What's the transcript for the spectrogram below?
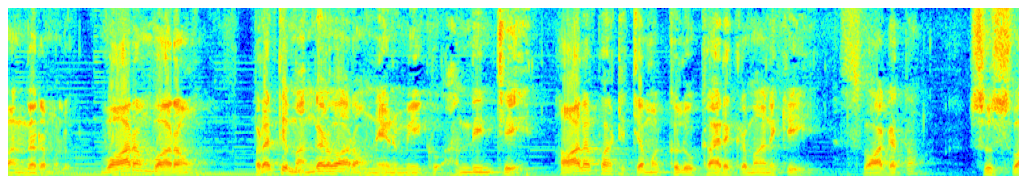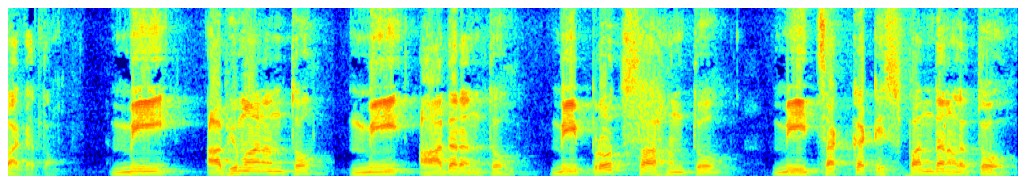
వందనములు వారం వారం ప్రతి మంగళవారం నేను మీకు అందించే ఆలపాటి చమక్కులు కార్యక్రమానికి స్వాగతం సుస్వాగతం. మీ అభిమానంతో మీ ఆదరంతో మీ ప్రోత్సాహంతో మీ చక్కటి స్పందనలతో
